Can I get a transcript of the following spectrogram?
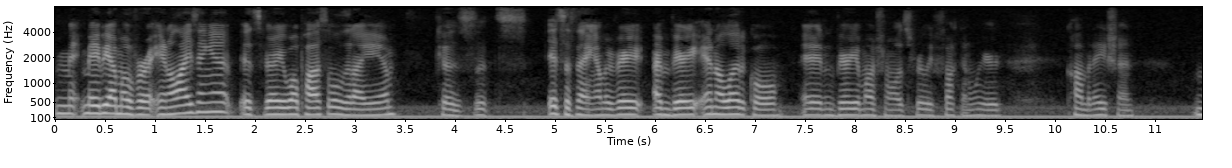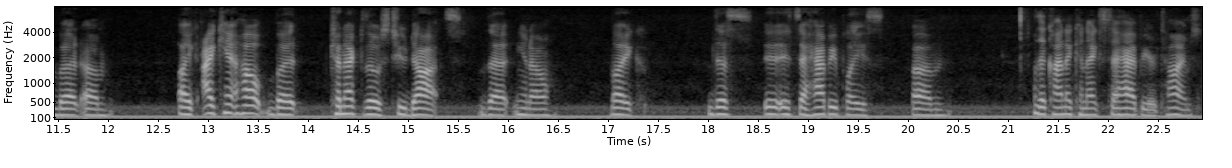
M- maybe I'm over analyzing it. It's very well possible that I am because it's it's a thing. I'm a very I'm very analytical and very emotional. It's really fucking weird combination. But um like I can't help but connect those two dots that, you know, like this it's a happy place um that kind of connects to happier times.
